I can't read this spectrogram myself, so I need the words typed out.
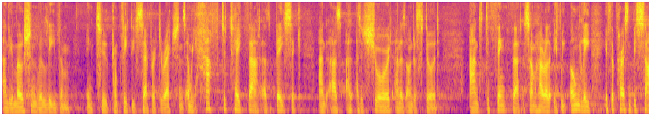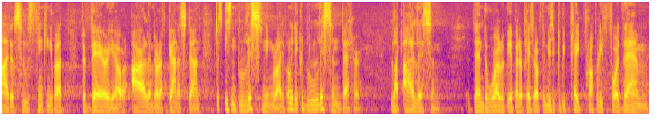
and the emotion will lead them in two completely separate directions. And we have to take that as basic and as, as assured and as understood. And to think that somehow or other, if we only, if the person beside us who's thinking about Bavaria or Ireland or Afghanistan just isn't listening right, if only they could listen better, like I listen, then the world would be a better place. Or if the music could be played properly for them.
